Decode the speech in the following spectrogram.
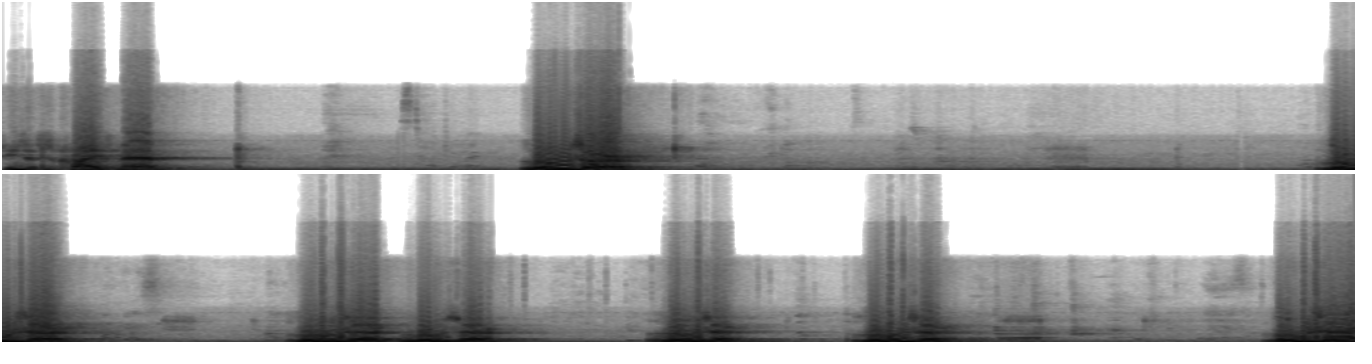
Jesus Christ, man. Loser. Loser. Loser, loser. Loser. Loser. Loser.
